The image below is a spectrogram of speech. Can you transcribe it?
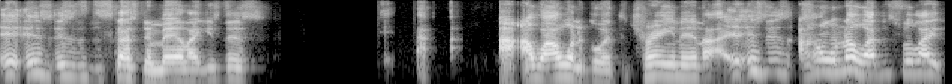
it's, it's disgusting, man. Like it's this. I, I, I want to go at the training. I, it's just I don't know. I just feel like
